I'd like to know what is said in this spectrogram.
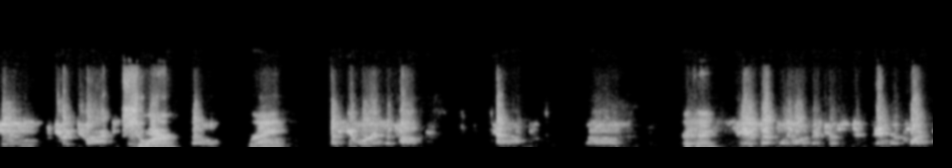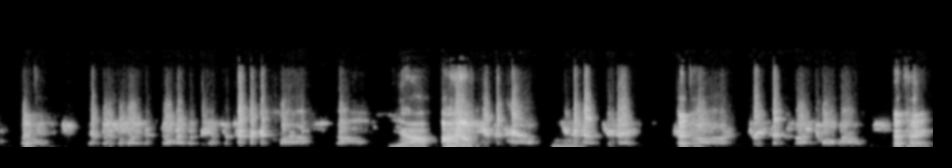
do three tracks. Sure. there. So, Right. So you were in the top half. Uh, Okay. there's definitely a lot of interest in your class. So if there's a way to still have it be a certificate class, um, Yeah. Um. you could have you mm, could have two days, two, Okay. uh, three, six, nine, twelve hours. Okay.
